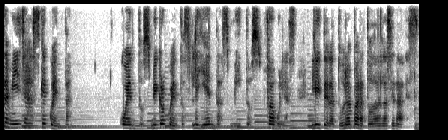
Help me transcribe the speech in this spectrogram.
Semillas que cuentan. Cuentos, microcuentos, leyendas, mitos, fábulas, literatura para todas las edades.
